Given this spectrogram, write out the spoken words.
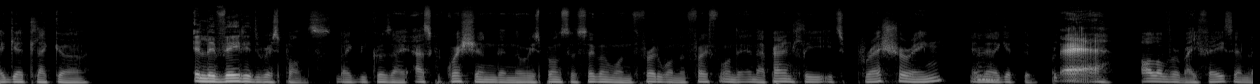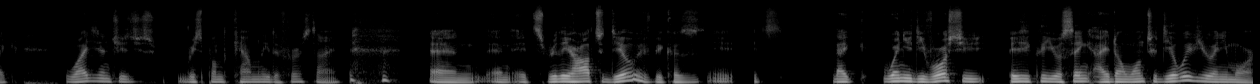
i get like a elevated response. Like because i ask a question then no response the second one the third one the fifth one and apparently it's pressuring and then i Mhm. get the blah all over my face. I'm like why didn't you just respond calmly the first time? And and it's really hard to deal with because it's like when you divorce you basically you're saying i don't want to deal with you anymore.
